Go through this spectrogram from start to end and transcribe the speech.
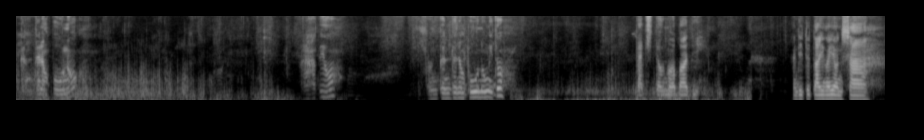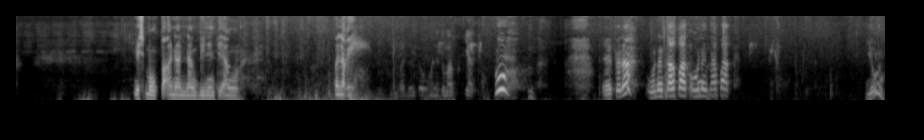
Ganda ng puno. Grabe oh. Ang ganda ng punong ito. Touchdown mga buddy. Nandito tayo ngayon sa mismong paanan ng bininti ang malaki. Woo! Ito na, unang tapak, unang tapak. Yun.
